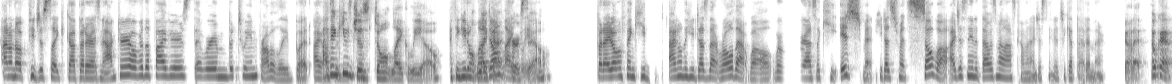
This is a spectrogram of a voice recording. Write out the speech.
I don't know if he just like got better as an actor over the five years that were in between, probably. But I, I think you think- just don't like Leo. I think you don't Well, like I don't that like person. Leo, but I don't think he. I don't think he does that role that well. Whereas, like he is Schmidt, he does Schmidt so well. I just needed that was my last comment. I just needed to get that in there. Got it. Okay.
